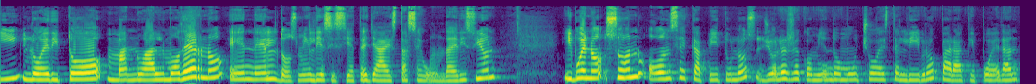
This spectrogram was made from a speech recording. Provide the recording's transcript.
y lo editó Manual Moderno en el 2017, ya esta segunda edición. Y bueno, son 11 capítulos. Yo les recomiendo mucho este libro para que puedan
